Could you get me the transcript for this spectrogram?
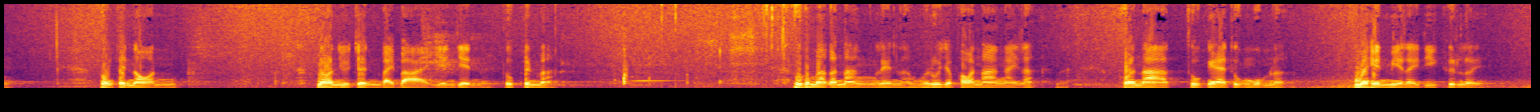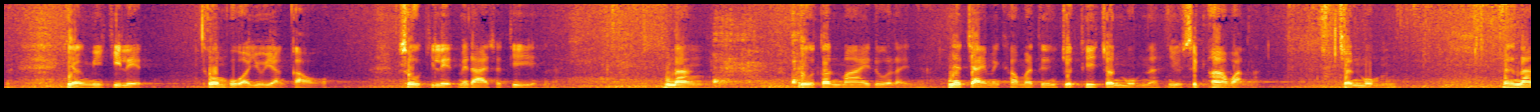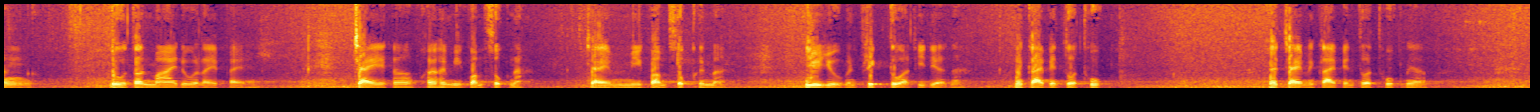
ลงไปนอน นอนอยู่จนบ่ายๆเย็นๆลุกขึ้นมาลุกขึ้นมาก็นั่งเล่นแล้ว ไม่รู้จะภาวนาไงละภาวนาทุกแง่ทุกมุมแล้ว ไม่เห็นมีอะไรดีขึ้นเลย ยังมีกิเลส ท่วมหัวอยู่อย่างเก่า สู้กิเลสไม่ได้สักทีนั่งดูต้นไม้ดูอะไรนะเนี่ยใจมันเข้ามาถึงจุดที่จนมุมนะอยู่สิบห้าวันจนมุมนั่งดูต้นไม้ดูอะไรไป ใจก็ค่อยๆมีความสุขนะ ใจมีความสุขขึ้นมา อยู่ๆมันพลิกตัวทีเดียวนะมันกลายเป็นตัวทุกข์ใจมันกลายเป็นตัวทุกข์เนี่ย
